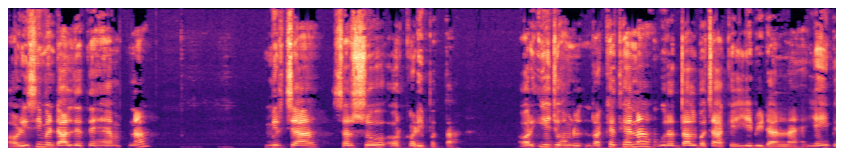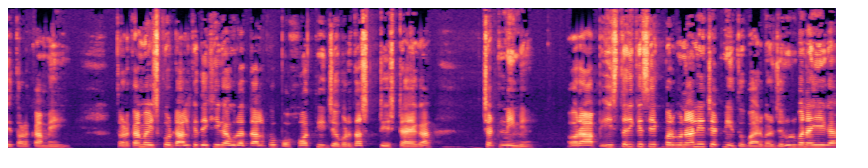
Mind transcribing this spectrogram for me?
और इसी में डाल देते हैं हम अपना मिर्चा, सरसों और कड़ी पत्ता। और ये जो हम रखे थे ना, उड़द दाल बचा के, ये भी डालना है, यहीं पे तड़का में ही। तड़का में इसको डाल के देखिएगा, उड़द दाल को बहुत ही ज़बरदस्त टेस्ट आएगा चटनी में। और आप इस तरीके से एक बार बना लिए चटनी तो बार बार ज़रूर बनाइएगा।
